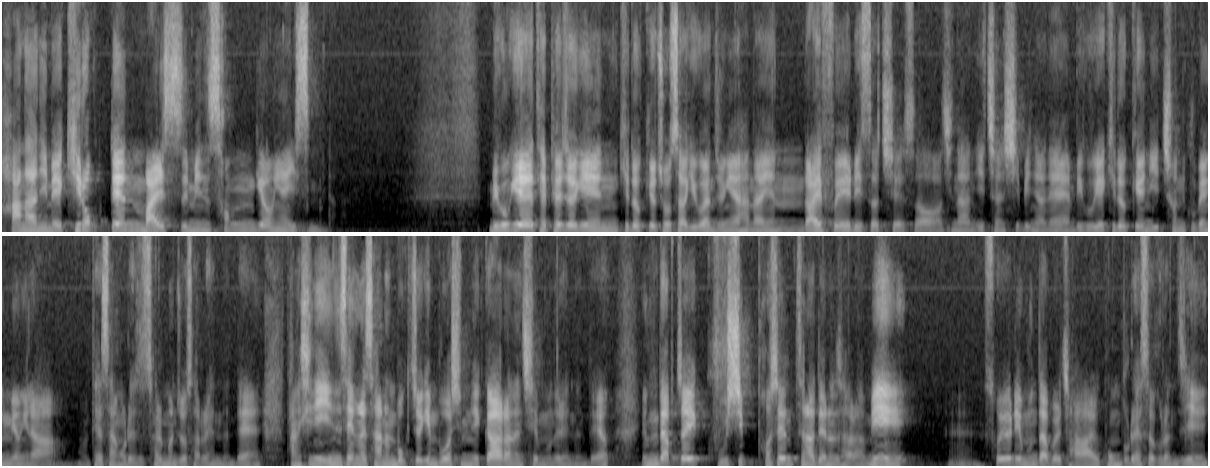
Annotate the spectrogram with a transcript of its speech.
하나님의 기록된 말씀인 성경에 있습니다. 미국의 대표적인 기독교 조사 기관 중에 하나인 라이프웨이 리서치에서 지난 2012년에 미국의 기독교인 2,900명이나 대상으로 해서 설문 조사를 했는데 당신이 인생을 사는 목적이 무엇입니까? 라는 질문을 했는데요. 응답자의 90%나 되는 사람이 소요리 문답을 잘 공부를 해서 그런지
